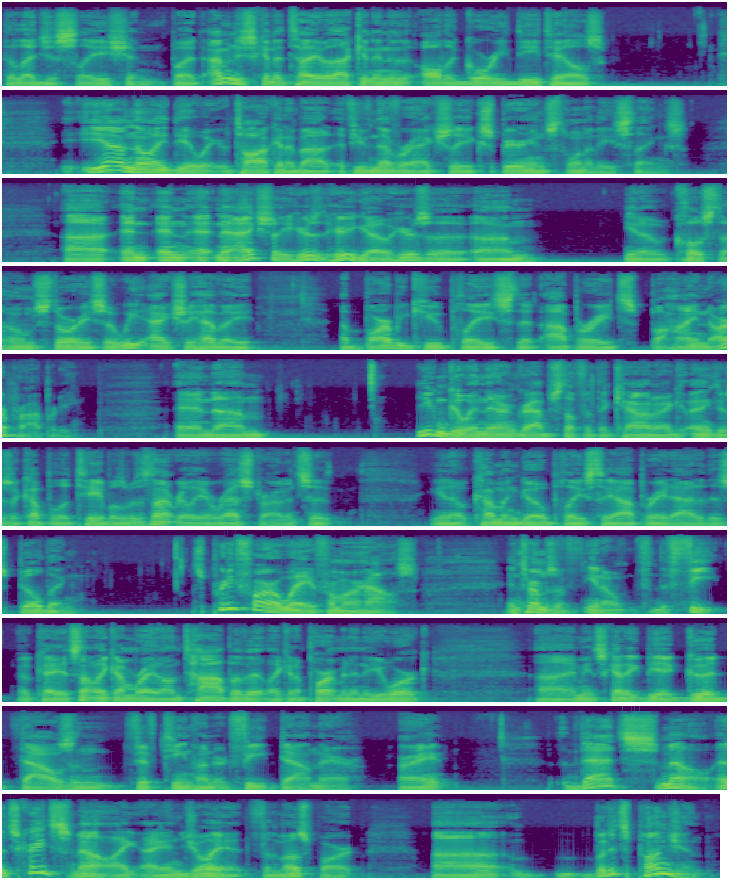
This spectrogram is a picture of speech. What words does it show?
the legislation. But I'm just going to tell you without getting into all the gory details. You have no idea what you're talking about if you've never actually experienced one of these things. Uh, and, and and actually, here's here you go. Here's a um, you know close to home story. So we actually have a a barbecue place that operates behind our property, and um, you can go in there and grab stuff at the counter. I think there's a couple of tables, but it's not really a restaurant. It's a you know come and go place. They operate out of this building. It's pretty far away from our house in terms of you know the feet. Okay, it's not like I'm right on top of it like an apartment in New York. Uh, I mean, it's got to be a good thousand, fifteen hundred feet down there. All right. That smell, and it's a great smell. I, I enjoy it for the most part, uh, but it's pungent.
